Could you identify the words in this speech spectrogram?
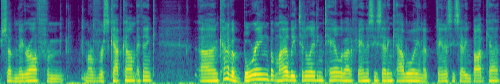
Shub Niggurath from Marvel vs. Capcom, I think. Uh, kind of a boring but mildly titillating tale about a fantasy setting cowboy and a fantasy setting bobcat.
